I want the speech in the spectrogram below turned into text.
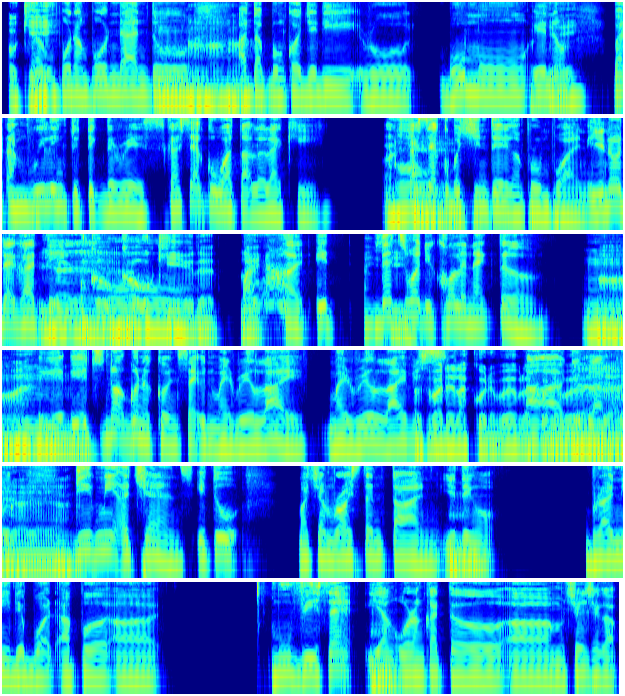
Okay. yang pondan-pondan tu Hmm. Ataupun kau jadi role bomo, you know. Okay. But I'm willing to take the risk. Kasih aku watak lelaki. I see. Kasih aku bercinta dengan perempuan. You know that kind of thing. Yeah, Oh, kau, kau okay with that? Why Like, not? It that's what you call an actor. Ah, eh. I- It's not going to coincide with my real life. My real life is Sebab dia lakon apa? Berlakon Ah, apa? dia berlakon. Ya, ya, ya, ya. give me a chance. Itu macam Royston Tan. You Hmm. tengok berani dia buat apa uh, movies eh Hmm. yang orang kata uh, macam mana cakap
